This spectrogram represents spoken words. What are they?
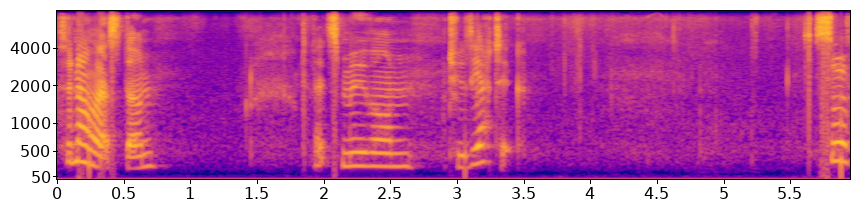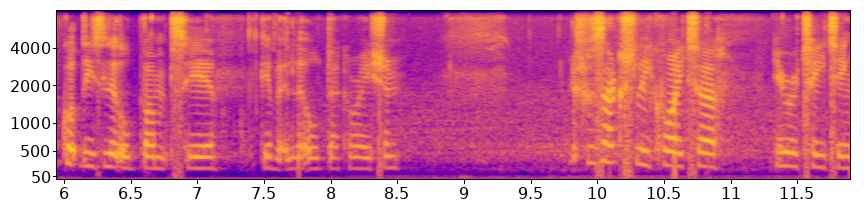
So now that's done, let's move on to the attic. So I've got these little bumps here, give it a little decoration. This was actually quite a irritating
